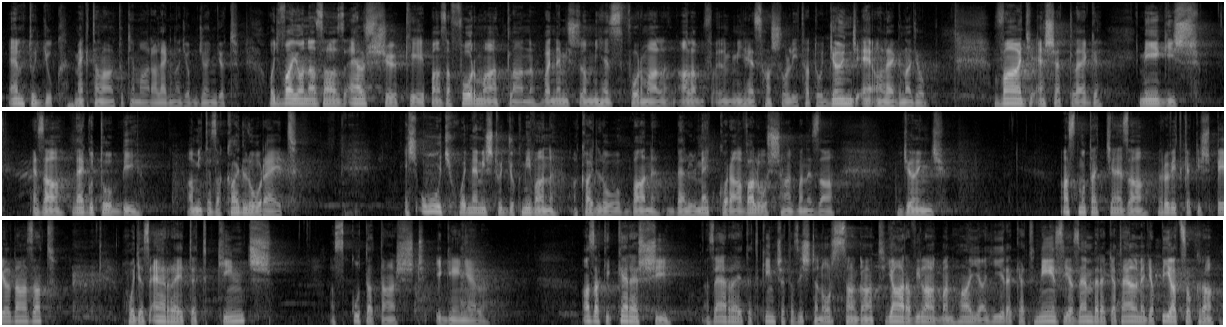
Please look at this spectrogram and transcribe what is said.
Nem tudjuk, megtaláltuk-e már a legnagyobb gyöngyöt. Hogy vajon az az első kép, az a formátlan, vagy nem is tudom mihez, formál, alap, mihez hasonlítható gyöngy-e a legnagyobb vagy esetleg mégis ez a legutóbbi, amit ez a kagyló rejt, és úgy, hogy nem is tudjuk, mi van a kagylóban belül, mekkora a valóságban ez a gyöngy. Azt mutatja ez a rövidke kis példázat, hogy az elrejtett kincs, az kutatást igényel. Az, aki keresi az elrejtett kincset, az Isten országát, jár a világban, hallja a híreket, nézi az embereket, elmegy a piacokra,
